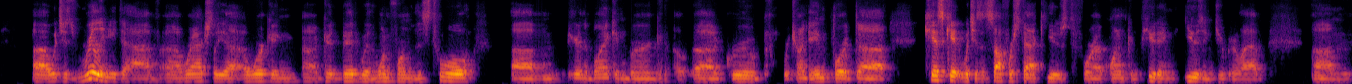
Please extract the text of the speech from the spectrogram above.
uh, which is really neat to have. Uh, we're actually uh, working a good bit with one form of this tool um, here in the Blankenberg uh, group. We're trying to import uh, Qiskit, which is a software stack used for uh, quantum computing using Jupyter Lab. Um,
